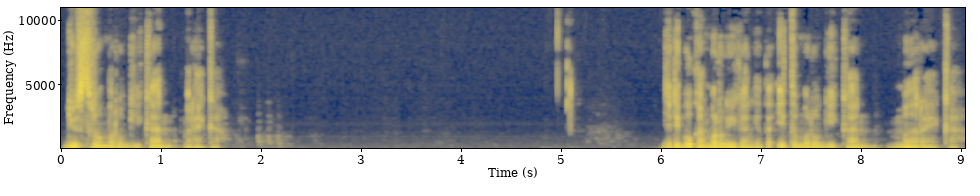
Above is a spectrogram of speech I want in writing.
Justru merugikan mereka. Jadi bukan merugikan kita, itu merugikan mereka.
